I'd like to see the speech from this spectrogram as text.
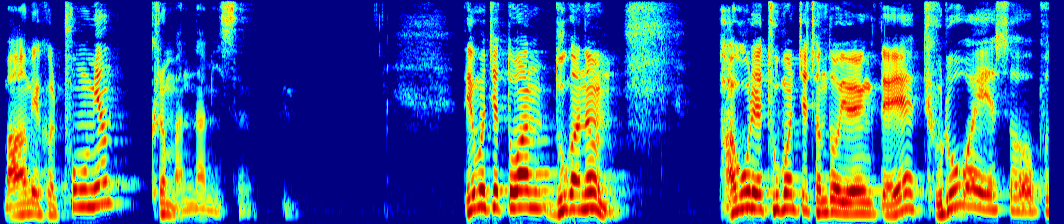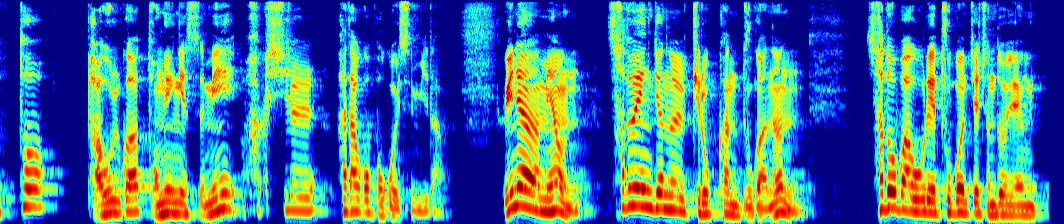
마음에 그걸 품으면 그런 만남이 있어요. 네 번째 또한 누가는 바울의 두 번째 전도 여행 때에 드로아에서부터 바울과 동행했음이 확실하다고 보고 있습니다. 왜냐하면 사도행전을 기록한 누가는 사도 바울의 두 번째 전도 여행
